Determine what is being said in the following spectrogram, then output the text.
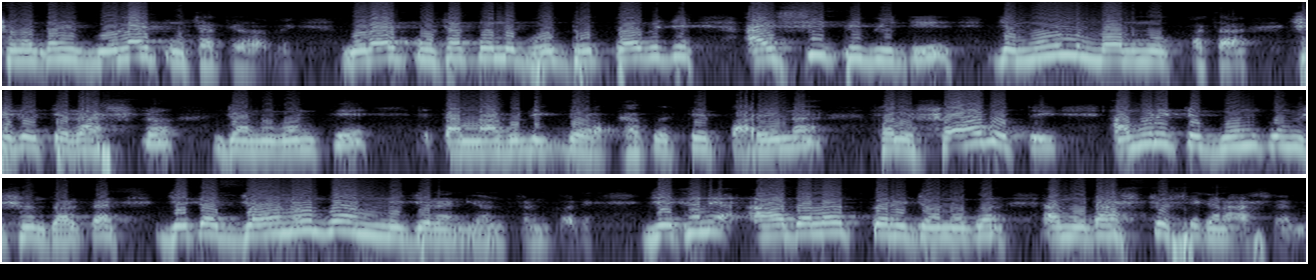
সমাধানের গোড়ায় পৌঁছাতে হবে। গোড়ায় পৌঁছাতে হলে ভুল ধরতে হবে যে আইসিপিবিটির যে মূল মর্ম কথা সেটা হচ্ছে রাষ্ট্র, জনগণকে, তার নাগরিকদের রক্ষা করতে পারে না। ফলে স্বভাবতই এমন একটা গুম কমিশন দরকার, যেটা জনগণ নিজেরা নিয়ন্ত্রণ করে। যেখানে আদালত করে জনগণ এবং রাষ্ট্র সেখানে আসামি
